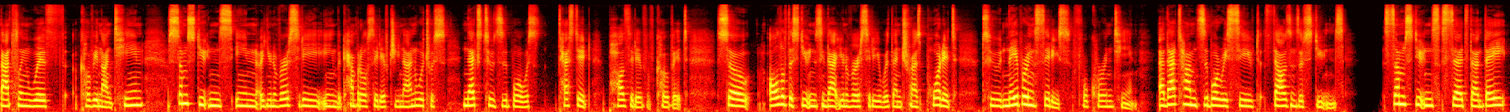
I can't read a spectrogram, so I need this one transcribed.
battling with COVID 19, some students in a university in the capital city of Jinan, which was next to Zibo, was tested positive of COVID. So all of the students in that university were then transported to neighboring cities for quarantine. At that time, Zibo received thousands of students. Some students said that they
